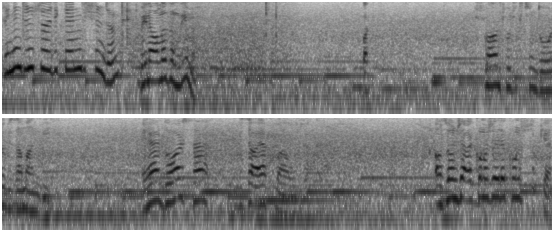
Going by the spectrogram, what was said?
Senin dün söylediklerini düşündüm. Beni anladın değil mi? Bak, şu an çocuk için doğru bir zaman değil. Eğer doğarsa bize ayak bağı olacak. Az önce Erkan Hoca ile konuştuk ya.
